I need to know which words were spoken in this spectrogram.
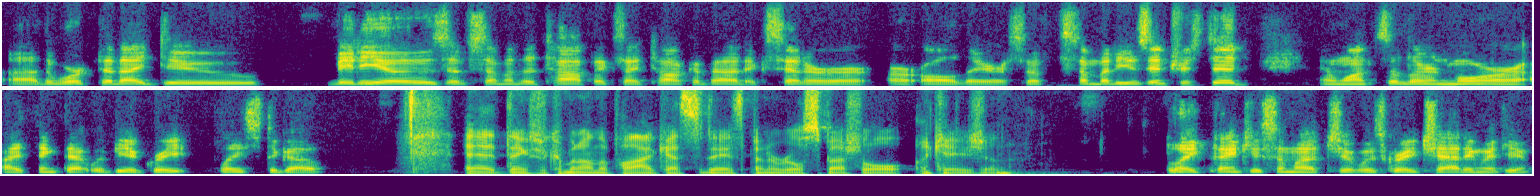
uh, the work that I do, videos of some of the topics I talk about, et cetera, are, are all there. So if somebody is interested and wants to learn more, I think that would be a great place to go. Ed, thanks for coming on the podcast today. It's been a real special occasion. Blake, thank you so much. It was great chatting with you.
